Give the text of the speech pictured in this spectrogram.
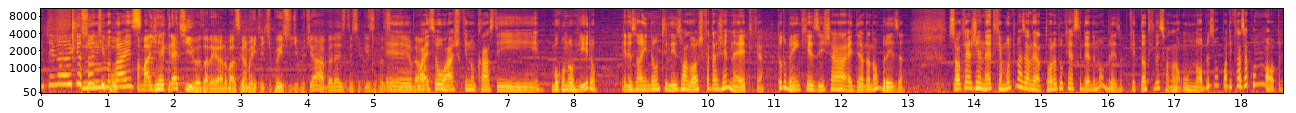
e tem a galera que é só, Hum, tipo, mas- a magia recreativa, tá ligado? Basicamente. É tipo isso. Tipo, tipo, ah, beleza, tem isso aqui, você faz isso aqui É, e tal. mas eu acho que no caso de Boku no Hero, eles ainda utilizam a lógica da genética. Tudo bem que existe a ideia da nobreza. Só que a genética é muito mais aleatória do que essa ideia de nobreza. Porque tanto que eles falam, não, um nobre só pode casar com um nobre.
